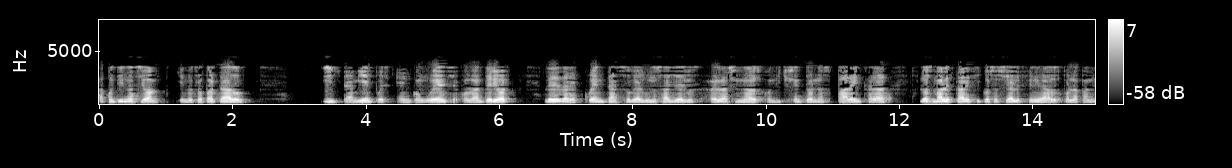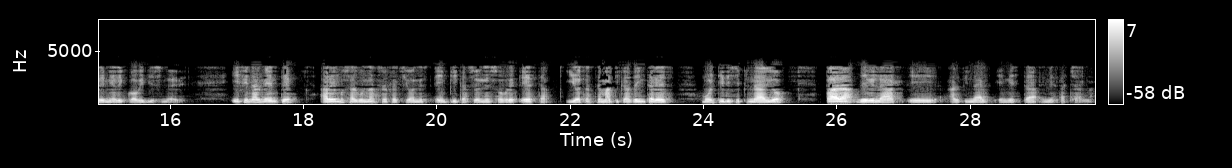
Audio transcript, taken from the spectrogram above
A continuación, en otro apartado, y también pues en congruencia con lo anterior, les daré cuenta sobre algunos hallazgos relacionados con dichos entornos para encarar los malestares psicosociales generados por la pandemia de COVID-19. Y finalmente, haremos algunas reflexiones e implicaciones sobre esta y otras temáticas de interés multidisciplinario para develar eh, al final en esta, en esta charla.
